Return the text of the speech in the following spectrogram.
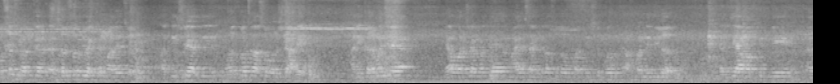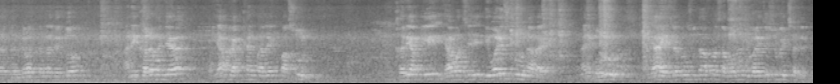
वसंत व्याख्या सरस्वती व्याख्यानमालेचं अतिशय अति महत्त्वाचं असं वर्ष आहे. आणि खरं म्हणजे या वर्षामध्ये माझ्या माझ्यासारख्याला सुद्धा उपाध्यक्षपद आपण दिलं. त्यांचे या बाबतीत मी धन्यवाद त्यांना देतो. आणि खरं म्हणजे या व्याख्यानमालेपासून खरी आपली ह्या वर्षी दिवाळी सुरू होणार आहे. आणि म्हणून या ह्याच्यातून सुद्धा आपण सर्वांना दिवाळीच्या शुभेच्छा देतो.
